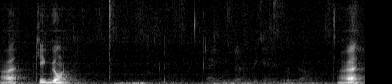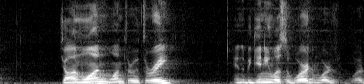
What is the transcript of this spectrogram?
All right, keep going. All right. John 1, 1 through 3. In the beginning was the Word, and Word, word,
